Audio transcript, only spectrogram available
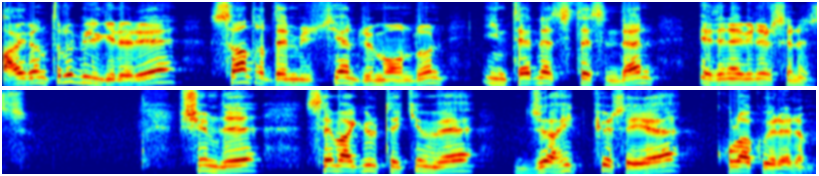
Ayrıntılı bilgileri Centre des Musiciens du Monde'un internet sitesinden edinebilirsiniz. Şimdi Sema Gültekin ve Cahit Köse'ye kulak verelim.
